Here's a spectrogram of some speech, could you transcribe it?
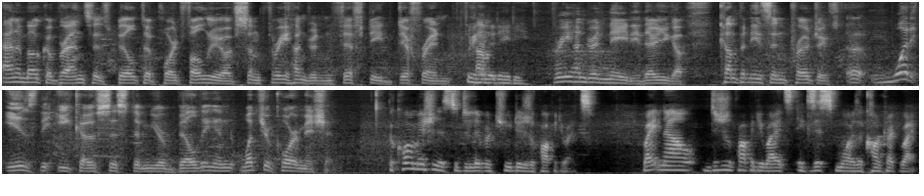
Animoca Brands has built a portfolio of some 350 different... com- 380. 380, there you go. Companies and projects. Uh, what is the ecosystem you're building and what's your core mission? The core mission is to deliver true digital property rights. Right now, digital property rights exists more as a contract right.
